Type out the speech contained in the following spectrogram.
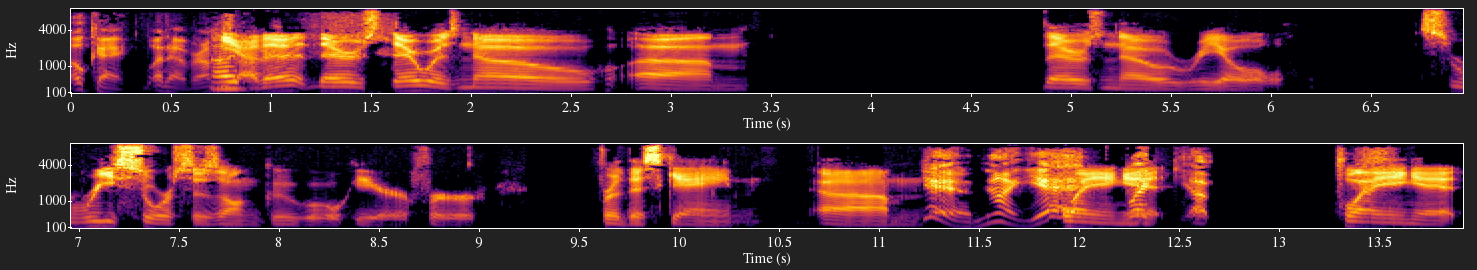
Okay, whatever. I'm yeah, there, there's there was no um, there's no real resources on Google here for for this game. Um, yeah, not yet. Playing like, it. playing it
